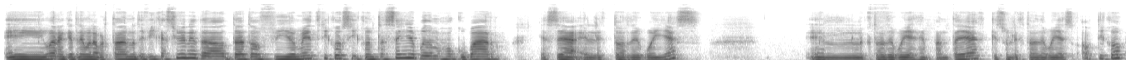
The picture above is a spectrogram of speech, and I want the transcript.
Eh, bueno, aquí tenemos el apartado de notificaciones, datos biométricos y contraseña. Podemos ocupar ya sea el lector de huellas, el lector de huellas en pantalla, que es un lector de huellas óptico,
